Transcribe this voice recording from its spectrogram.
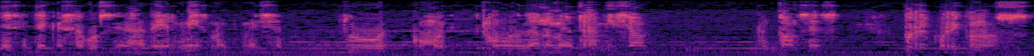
yo sentía que esa voz era de Él mismo, y que me decía, tú como, como dándome otra misión. Entonces, pues recurrí con los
